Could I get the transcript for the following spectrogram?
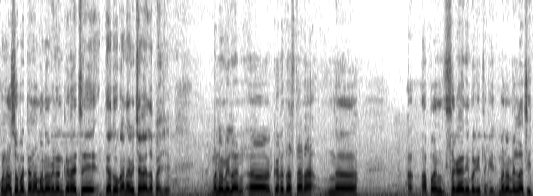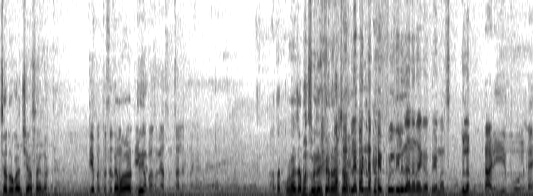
कुणासोबत त्यांना मनोमिलन करायचं आहे त्या दोघांना विचारायला पाहिजे. मनोमिलन करत असताना आपण सगळ्यांनी बघितलं की मनोमिलनाची इच्छा दोघांची असायला लागते. ते पण तसंच त्यामुळं ती- एका बाजूने असून चालत नाही आता कुणाच्या बाजूने विचार आपल्याकडनं काय फुल दिलं जाणार आहे का प्रेमाचं? गुलाब. टाळी फूल काय?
